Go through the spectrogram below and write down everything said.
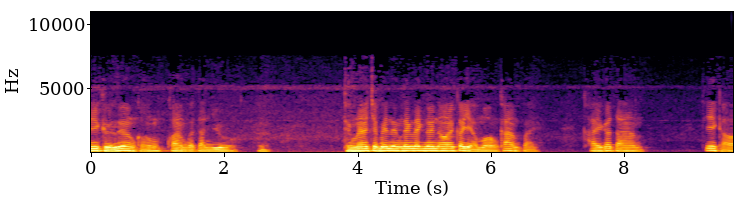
นี่คือเรื่องของความกตัญญูถึงแม้จะเป็นเรื่องเล็ก ๆ น้อย ๆ ก็อย่ามองข้ามไป ใครก็ตามที่เขา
